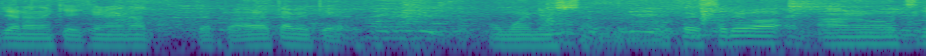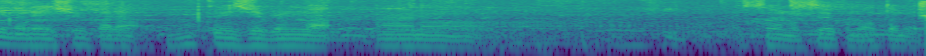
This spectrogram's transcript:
やらなきゃいけないなってやっぱ改めて思いました。のでやっぱりそれはあの次の練習から本当に自分があのそういうのを強く求めて、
